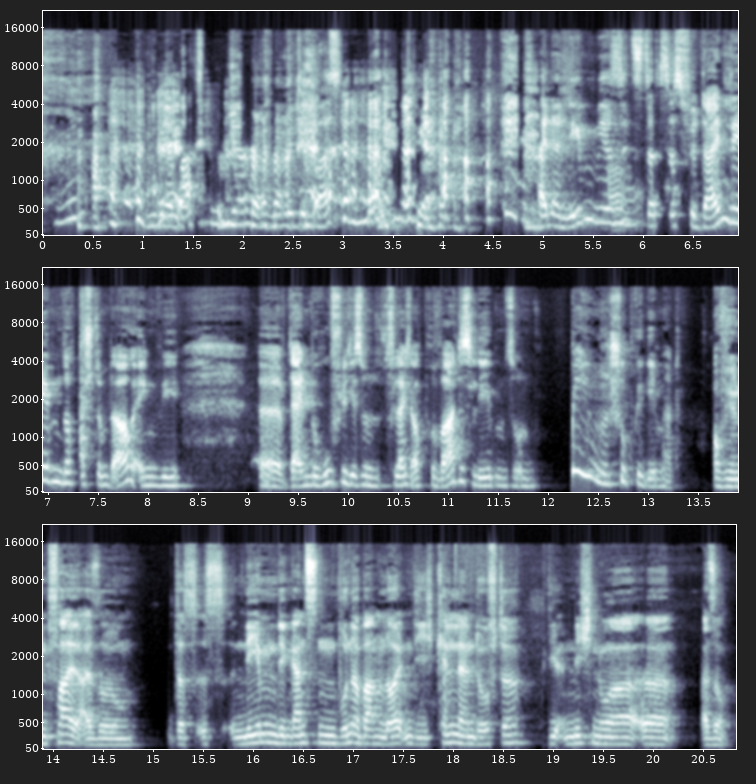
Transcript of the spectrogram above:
Wie der Basten hier, mit dem Basten einer neben mir sitzt, dass das für dein Leben doch bestimmt auch irgendwie äh, dein berufliches und vielleicht auch privates Leben so einen, einen Schub gegeben hat. Auf jeden Fall. Also das ist neben den ganzen wunderbaren Leuten, die ich kennenlernen durfte, die nicht nur, äh, also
